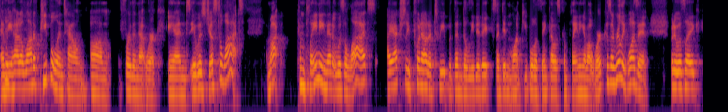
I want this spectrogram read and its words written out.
And we had a lot of people in town um, for the network and it was just a lot. I'm not complaining that it was a lot. I actually put out a tweet but then deleted it because i didn't want people to think i was complaining about work because i really wasn't. But it was like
